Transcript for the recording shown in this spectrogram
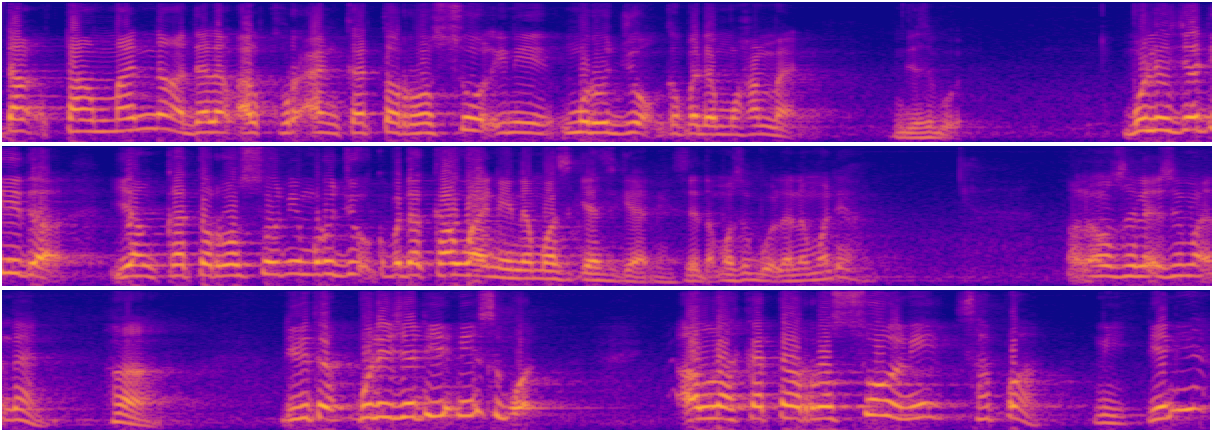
Tak tang mana dalam al-Quran kata rasul ini merujuk kepada Muhammad. Dia sebut. Boleh jadi tak yang kata rasul ni merujuk kepada kawan ni nama sekian-sekian ni. Saya tak mau sebutlah nama dia. Allah Said Jamat kan. Ha. Dia kata boleh jadi ni sebut. Allah kata rasul ni siapa? Ni, dia ni ya.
